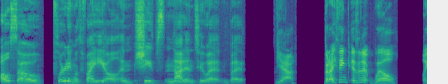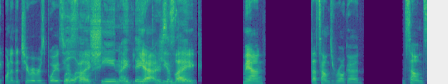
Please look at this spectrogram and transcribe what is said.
also flirting with Faile and she's not into it but Yeah. But I think isn't it Will, like one of the Two Rivers boys, will like, al'Seen i think yeah, he's something. like, man, that sounds real good. It sounds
